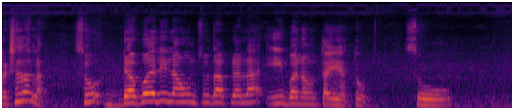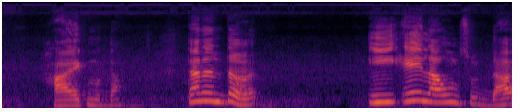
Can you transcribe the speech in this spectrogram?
लक्षात आलं? सो डबल ई e लावूनसुद्धा आपल्याला ई बनवता येतो. सो हा एक मुद्दा. त्यानंतर ई ए लावूनसुद्धा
